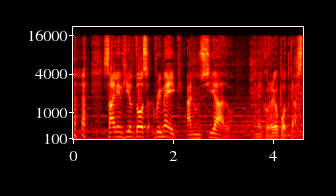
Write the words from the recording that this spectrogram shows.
Silent Hill 2 Remake anunciado en el correo podcast.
